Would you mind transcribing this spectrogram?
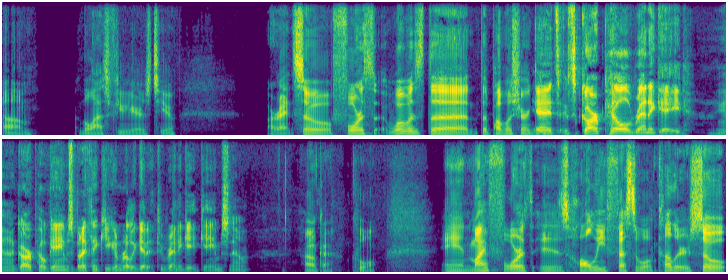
um the last few years too. All right so fourth what was the the publisher again? yeah it's it's garphill renegade. Yeah garphill games but i think you can really get it through renegade games now. Okay cool and my fourth is Holi Festival of Colors. So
